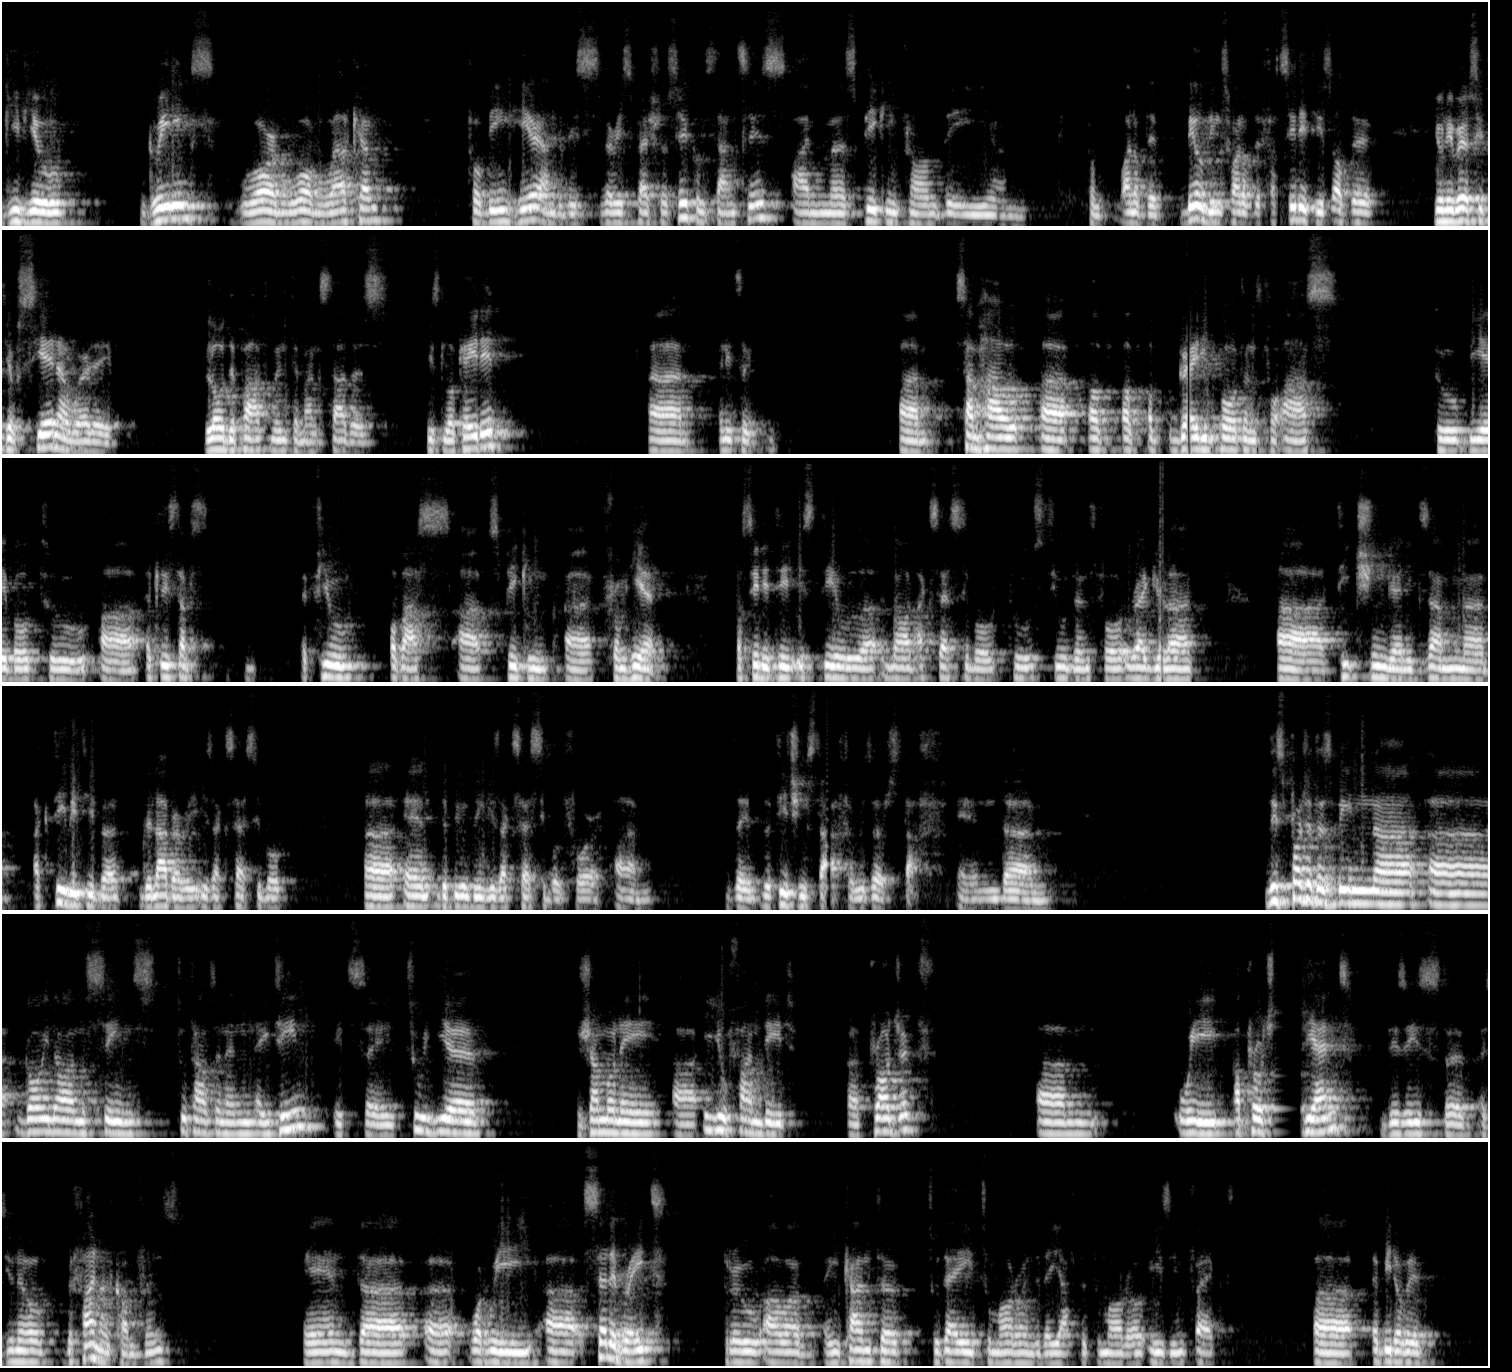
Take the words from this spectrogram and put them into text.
give you greetings, warm, warm welcome for being here under these very special circumstances. I'm uh, speaking from the um, from one of the buildings, one of the facilities of the University of Siena, where the law department, amongst others, is located. Uh, and it's a um, somehow uh, of, of, of, great importance for us to be able to uh, at least have a few of us uh, speaking uh, from here. Facility is still uh, not accessible to students for regular uh, teaching and exam activity, but the library is accessible and the building is accessible for um, the, the teaching staff and research staff. And um, this project has been uh, uh, going on since 2018. It's a two-year Jean Monnet uh, EU-funded uh, project. Um, we approached the end. This is, the, as you know, the final conference. And uh, uh, what we celebrate through our encounter today, tomorrow, and the day after tomorrow is in fact uh, a bit of a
